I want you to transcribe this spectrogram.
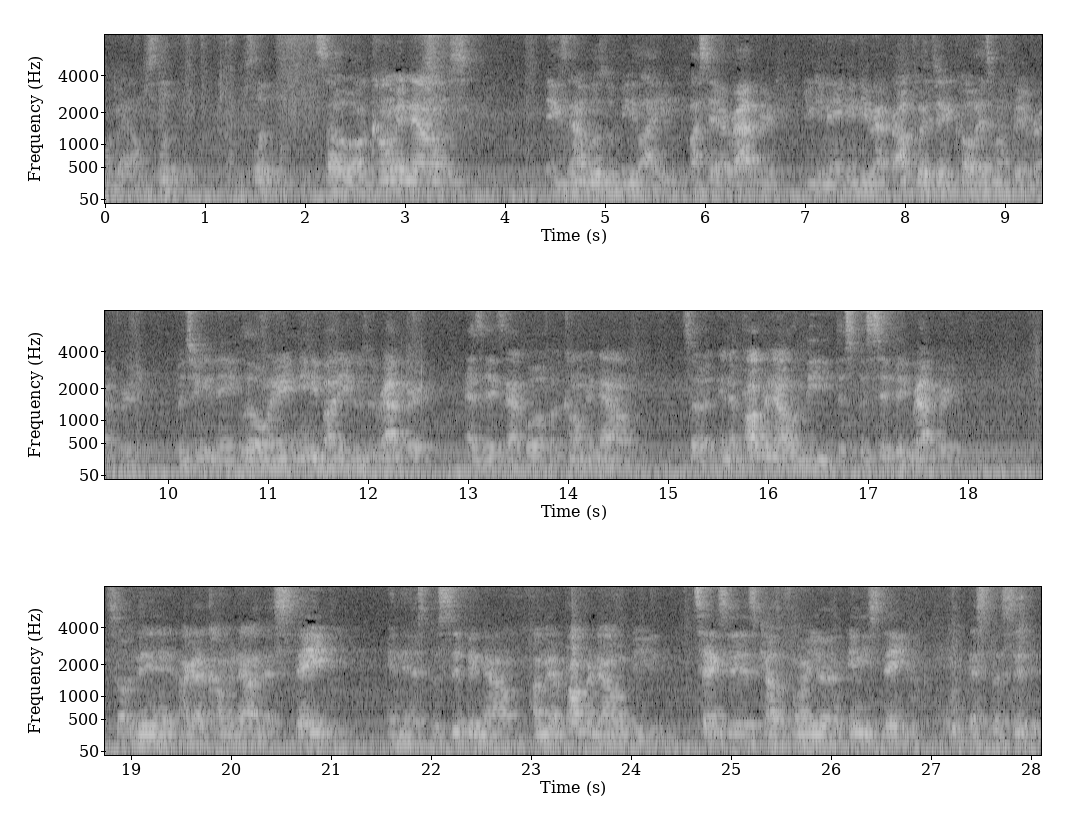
My bad. I'm slipping. I'm slipping. So uh, common nouns, examples would be like if I say a rapper, you can name any rapper. I'll put J. Cole, that's my favorite rapper. But you can name Lil Wayne, anybody who's a rapper as an example of a common noun. So in the proper noun would be the specific rapper. So then I got a common noun that's state, and then a specific noun, I mean a proper noun would be Texas, California, any state that's specific.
